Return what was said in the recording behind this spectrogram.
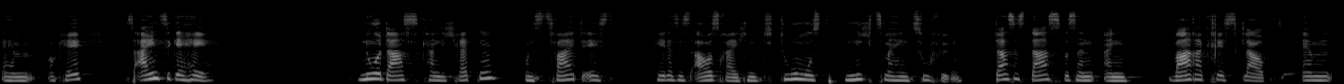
Ähm, okay? Das Einzige, hey, nur das kann dich retten. Und das Zweite ist, hey, das ist ausreichend. Du musst nichts mehr hinzufügen. Das ist das, was ein, ein wahrer Christ glaubt. Ähm,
